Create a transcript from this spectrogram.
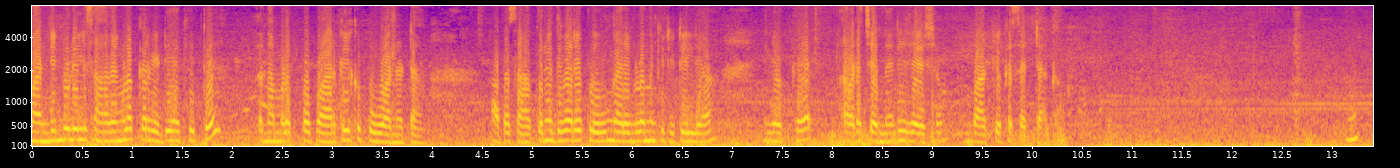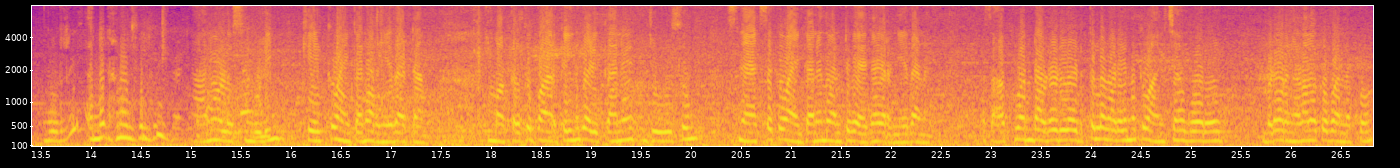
വണ്ടിന്റെ ഉള്ളിൽ സാധനങ്ങളൊക്കെ റെഡിയാക്കിയിട്ട് നമ്മളിപ്പോൾ പാർക്കിലേക്ക് പോവാണ് കേട്ടോ അപ്പോൾ സാക്കിന് ഇതുവരെ ക്ലൂവും കാര്യങ്ങളൊന്നും കിട്ടിയിട്ടില്ല. ഇനിയൊക്കെ അവിടെ ചെന്നതിന് ശേഷം ബാക്കിയൊക്കെ സെറ്റാക്കാം ഞാനും ഉള്ളസും കൂടി കേക്ക് വാങ്ങിക്കാൻ ഇറങ്ങിയതാട്ടാ മക്കൾക്ക് പാർക്കിൽ നിന്ന് കഴിക്കാൻ ജ്യൂസും സ്നാക്സ് ഒക്കെ വാങ്ങിക്കാനെന്ന് പറഞ്ഞിട്ട് വേഗം ഇറങ്ങിയതാണ്. സാക്ക് പറഞ്ഞിട്ട് അവിടെ ഉള്ള അടുത്തുള്ള കടയിൽ നിന്നൊക്കെ വാങ്ങിച്ചാൽ പോരെ. ഇവിടെ ഇറങ്ങണമെന്നൊക്കെ പറഞ്ഞപ്പോൾ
